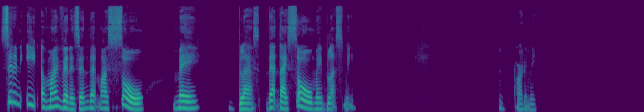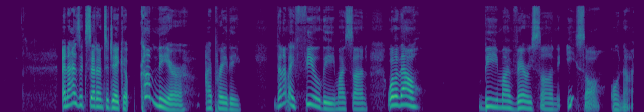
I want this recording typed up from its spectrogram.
sit and eat of my venison, that my soul may bless, that thy soul may bless me. Hmm, pardon me. And Isaac said unto Jacob, Come near, I pray thee, that I may feel thee, my son, whether thou be my very son Esau or not.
